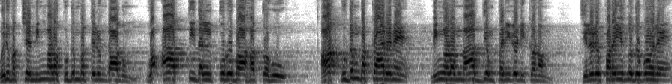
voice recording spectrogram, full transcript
ഒരുപക്ഷെ നിങ്ങളെ കുടുംബത്തിലുണ്ടാകും. ആ കുടുംബക്കാരനെ നിങ്ങളൊന്ന് ആദ്യം പരിഗണിക്കണം. ചിലർ പറയുന്നത് പോലെ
